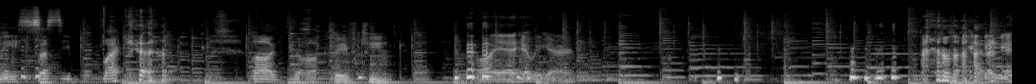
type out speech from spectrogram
me, sussy bucker. Oh god. Fave kink. Oh yeah, here we go. I don't know.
